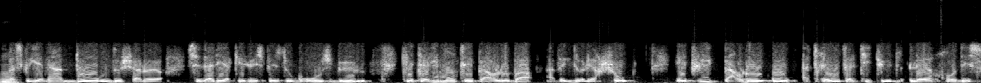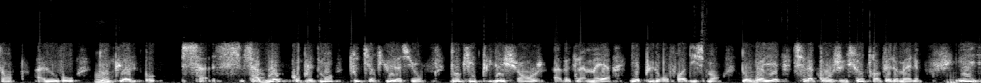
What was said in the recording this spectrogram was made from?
Mm. parce qu'il y avait un dôme de chaleur. C'est-à-dire qu'il y a une espèce de grosse bulle qui est alimentée par le bas avec de l'air chaud, et puis par le haut, à très haute altitude, l'air redescend à nouveau. Donc, oh, ça, bloque complètement toute circulation. Donc, il n'y a plus d'échange avec la mer, il n'y a plus de refroidissement. Donc, vous voyez, c'est la conjonction de trois phénomènes. Et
